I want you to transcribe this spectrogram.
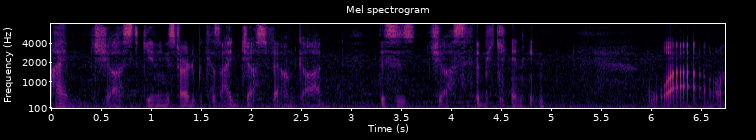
I'm just getting started because I just found God. This is just the beginning. Wow.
